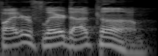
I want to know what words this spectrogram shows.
www.fighterflare.com.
